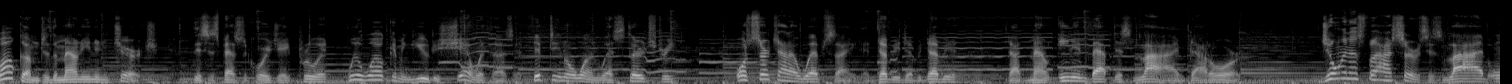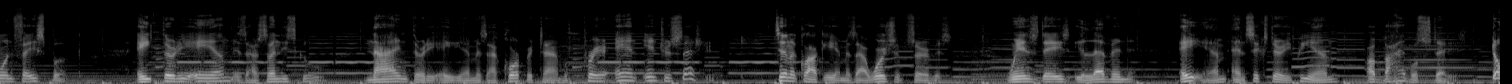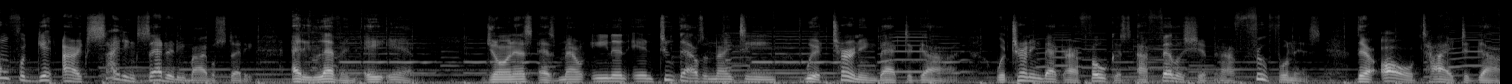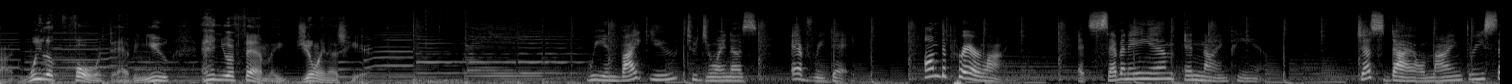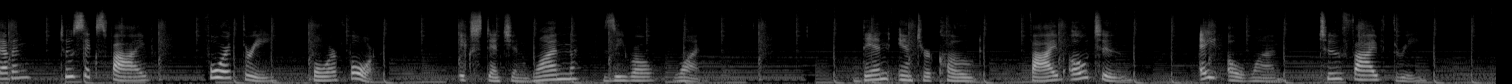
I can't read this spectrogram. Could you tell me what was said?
Welcome to the Mount Enon Church. This is Pastor Corey J. Pruitt. We're welcoming you to share with us at 1501 West 3rd Street or search out our website at www.mountenonbaptistlive.org. Join us for our services live on Facebook. 8:30 a.m. is our Sunday school. 9:30 a.m. is our corporate time of prayer and intercession. 10 o'clock a.m. is our worship service. Wednesdays 11 a.m. and 6:30 p.m. are Bible studies. Don't forget our exciting Saturday Bible study at 11 a.m. Join us as Mount Enon in 2019. We're turning back to God. We're turning back our focus, our fellowship, and our fruitfulness. They're all tied to God. We look forward to having you and your family join us here. We invite you to join us every day on the prayer line at 7 a.m. and 9 p.m. Just dial 937 265 4344, extension 101. Then enter code 502 801 253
